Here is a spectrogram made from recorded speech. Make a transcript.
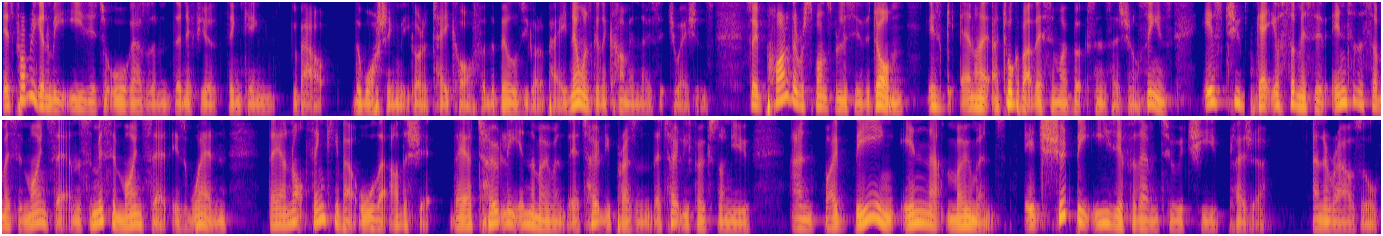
it's probably going to be easier to orgasm than if you're thinking about the washing that you got to take off and the bills you got to pay. No one's going to come in those situations. So part of the responsibility of the dom is, and I, I, talk about this in my book Sensational Scenes, is to get your submissive into the submissive mindset. And the submissive mindset is when they are not thinking about all that other shit. They are totally in the moment. They're totally present. They're totally focused on you. And by being in that moment, it should be easier for them to achieve pleasure and arousal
